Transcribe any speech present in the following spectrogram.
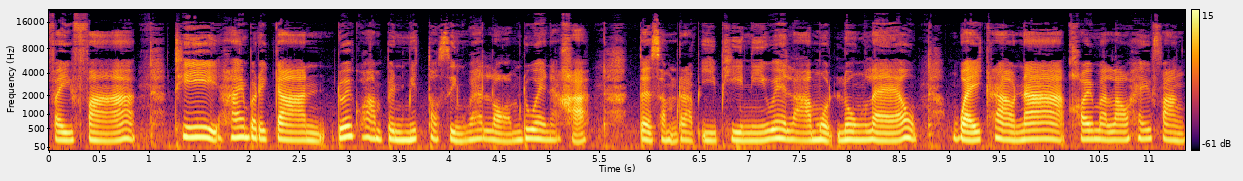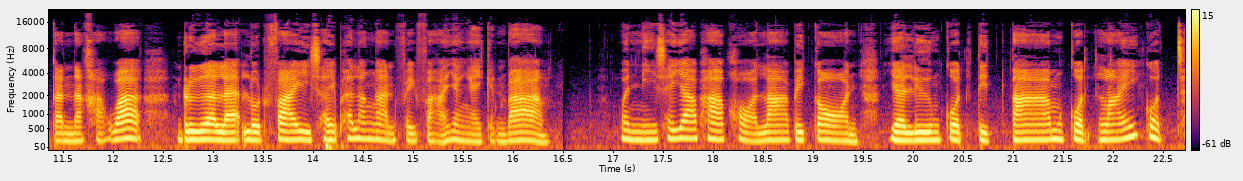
ไฟฟ้า ที่ให้บริการด้วยความเป็นมิตรต่อสิ่งแวดล้อมด้วยนะคะ แต่สำหรับ EP นี้เวลาหมดลงแล้ว ไว้คราวหน้าค่อยมาเล่าให้ฟังกันนะคะว่า เรือและรถไฟใช้พลังงานไฟฟ้ายังไงกันบ้าง วันนี้ชยาพาขอลาไปก่อน อย่าลืมกดติดตาม กดไลค์ กดแช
